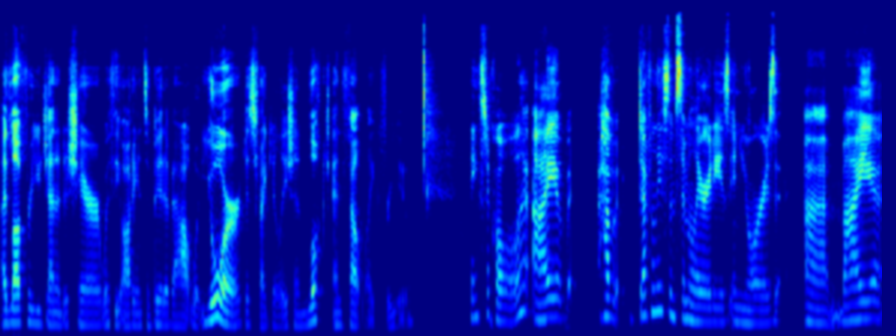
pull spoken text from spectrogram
I'd love for you, Jenna, to share with the audience a bit about what your dysregulation looked and felt like for you. Thanks, Nicole. I have definitely some similarities in yours. Um, my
